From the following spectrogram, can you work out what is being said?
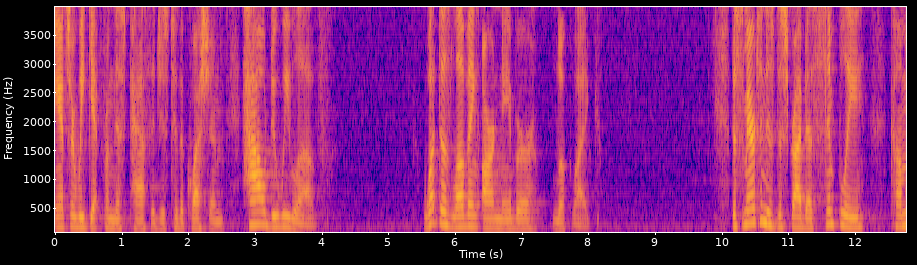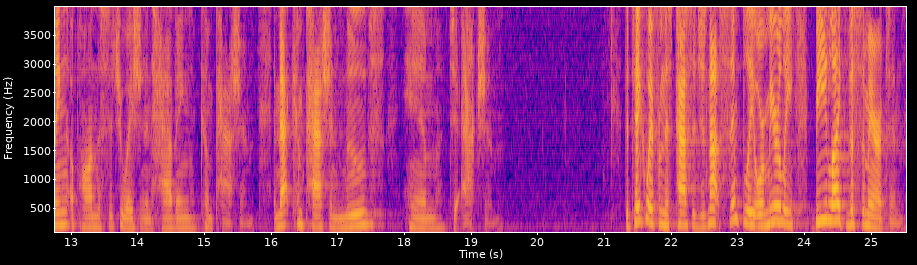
answer we get from this passage is to the question how do we love? What does loving our neighbor look like? The Samaritan is described as simply coming upon the situation and having compassion. And that compassion moves him to action. The takeaway from this passage is not simply or merely be like the Samaritan,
